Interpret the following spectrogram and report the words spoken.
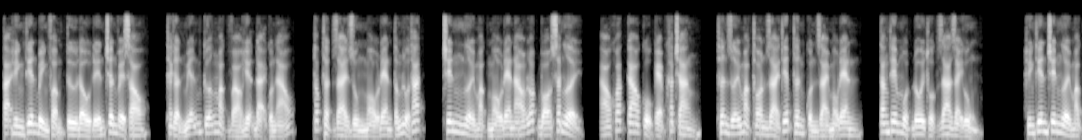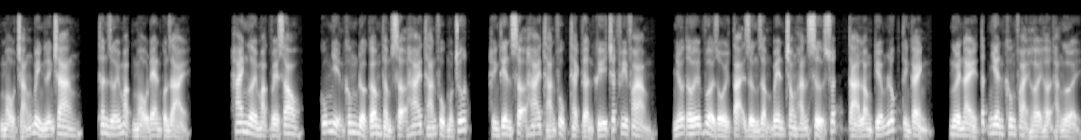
Tại hình thiên bình phẩm từ đầu đến chân về sau, thạch thần miễn cưỡng mặc vào hiện đại quần áo, tóc thật dài dùng màu đen tấm lụa thắt, trên người mặc màu đen áo lót bó sát người, áo khoác cao cổ kẹp khắc trang, thân dưới mặc thon dài tiếp thân quần dài màu đen, tăng thêm một đôi thuộc da dày ủng. Hình thiên trên người mặc màu trắng bình linh trang, thân dưới mặc màu đen quần dài. Hai người mặc về sau, cũng nhịn không được âm thầm sợ hai thán phục một chút, hình thiên sợ hai thán phục thạch thần khí chất phi phạm nhớ tới vừa rồi tại rừng rậm bên trong hắn sử xuất tà long kiếm lúc tình cảnh người này tất nhiên không phải hời hợt hạng người.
